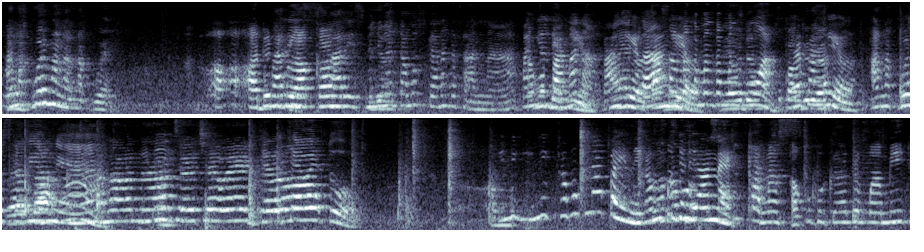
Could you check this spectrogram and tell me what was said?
Anak gue mana anak gue? A- ada di belakang. Faris, mendingan kamu sekarang ke sana. Panggil Kamu panggil, mana? panggil, Aleta panggil. sama teman-teman semua. Ya panggil ya. panggil. Anak gue sekalian ya. Anak-anak, cewek-cewek, Cewek-cewek tuh. Ini ini kamu kenapa ini? Kamu kok jadi aneh? Panas. Aku begadang mami.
